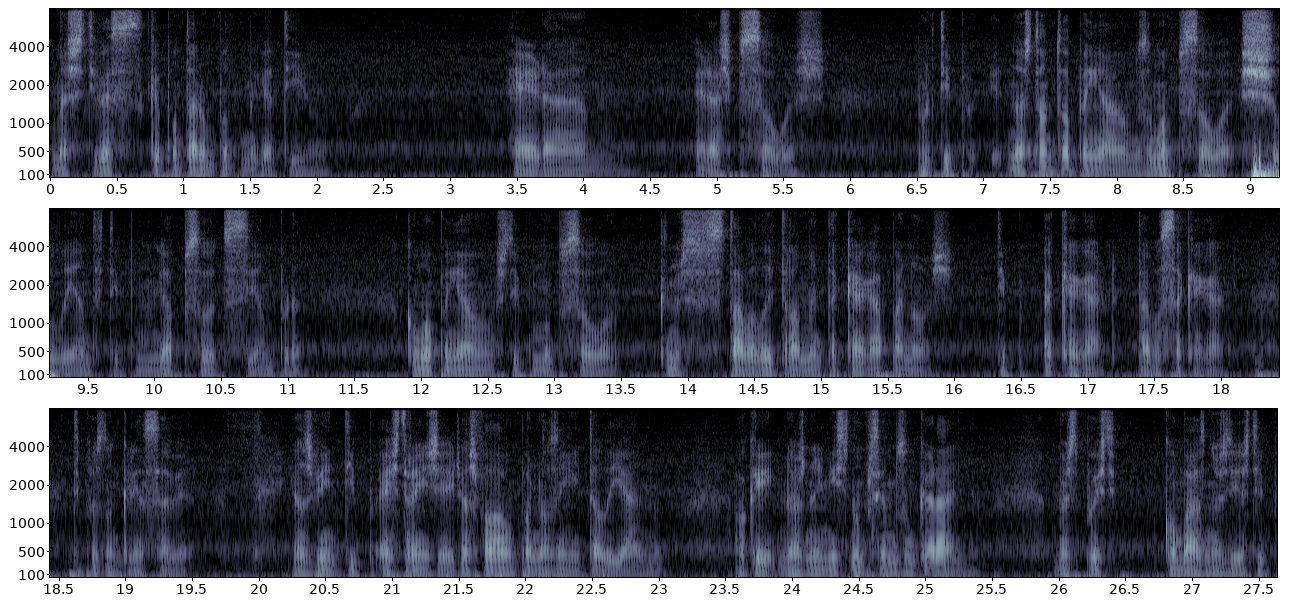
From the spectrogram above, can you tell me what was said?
Mas se tivesse que apontar um ponto negativo. Era. Era as pessoas. Porque tipo, nós tanto apanhávamos uma pessoa excelente, tipo, melhor pessoa de sempre como apanhávamos tipo uma pessoa que nos estava literalmente a cagar para nós. Tipo, a cagar. Estava-se a cagar. Tipo, eles não queriam saber. Eles vêm tipo, é estrangeiro, eles falavam para nós em italiano. Ok, nós no início não percebemos um caralho. Mas depois, tipo, com base nos dias, tipo,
